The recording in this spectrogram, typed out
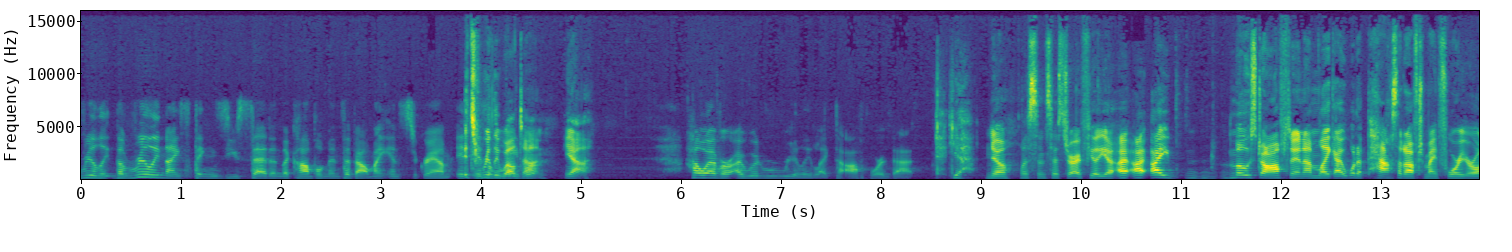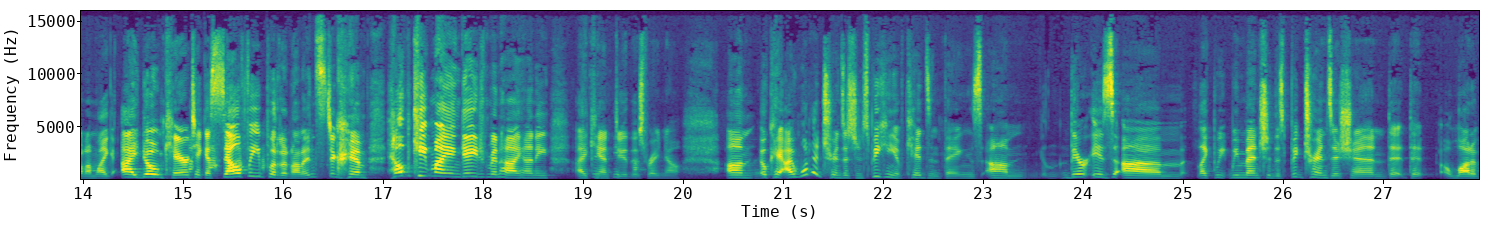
really the really nice things you said and the compliments about my Instagram. It it's really well done. Yeah. However, I would really like to offboard that. Yeah. No, listen, sister, I feel you. I, I, I most often I'm like, I want to pass it off to my four year old. I'm like, I don't care. Take a selfie, put it on Instagram, help keep my engagement high, honey. I can't do this right now. Um, okay, I want to transition. Speaking of kids and things, um, there is, um, like we, we mentioned, this big transition that, that a lot of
